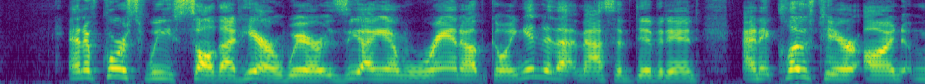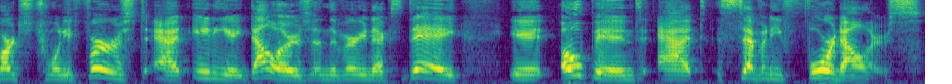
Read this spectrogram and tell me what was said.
And of course, we saw that here, where ZIM ran up going into that massive dividend, and it closed here on March 21st at $88, and the very next day, it opened at $74.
